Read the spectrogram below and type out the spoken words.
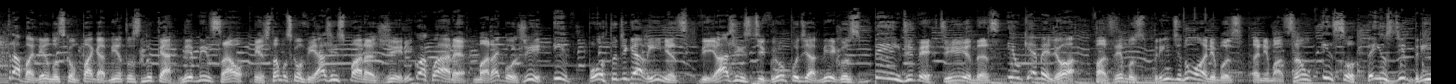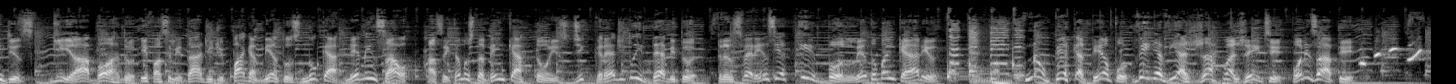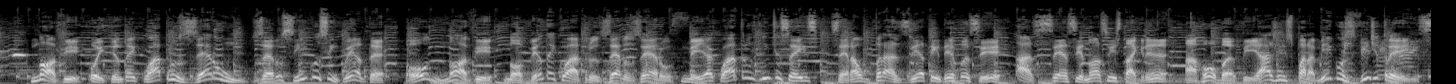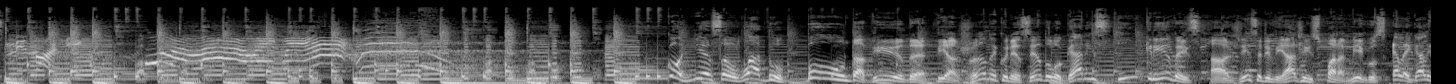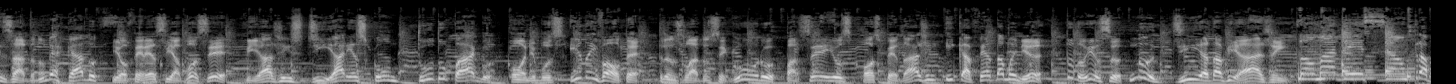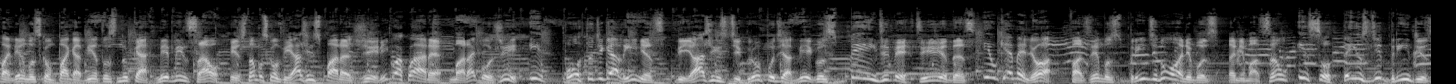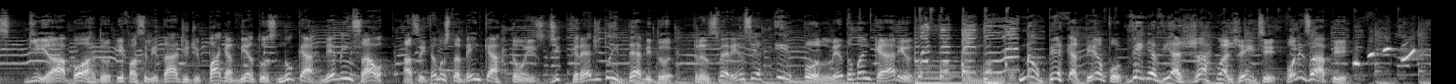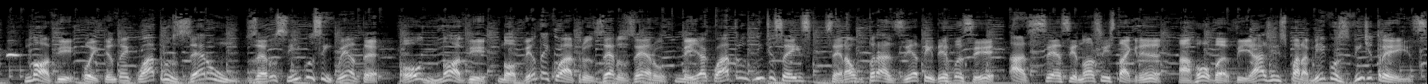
Trabalhamos com pagamentos no carnê mensal. Estamos com viagens para Jericoacoara, Maragogi e Porto de Galinhas. Viagens de grupo de amigos bem divertidas. E o que é melhor, fazemos brinde no ônibus, animação e sorteios de brindes. Guia a bordo e facilidade de pagamentos no carnê mensal. Aceitamos também cartões de crédito e débito, transferência e boleto bancário. Não perca tempo, venha viajar com a gente. Fone Zap 984010550 ou 994006426. Será um prazer atender você. Acesse nosso Instagram, arroba Viagens para Amigos 23. Conheça o lado bom da vida, viajando e conhecendo lugares incríveis. A agência de viagens para amigos é legalizada no mercado e oferece a você viagens diárias com tudo pago: ônibus ida e volta, translado seguro, passeios, hospedagem e café da manhã. Tudo isso no dia da viagem. Toma decisão. Trabalhamos com pagamentos no carnê mensal. Estamos com viagens para Jericoacoara, Maragogi e Porto de Galinhas. Viagens de grupo de amigos bem divertidas. E o que é melhor, fazemos brinde no ônibus, animação e sorteios de brindes. Guia a bordo e facilidade de pagamentos no carnê mensal. Aceitamos também cartões de crédito e débito, transferência e boleto bancário. Não perca tempo, venha viajar com a gente. Fone Zap 984010550 ou 994006426. Será um prazer atender você. Acesse nosso Instagram, arroba Viagens para Amigos 23.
